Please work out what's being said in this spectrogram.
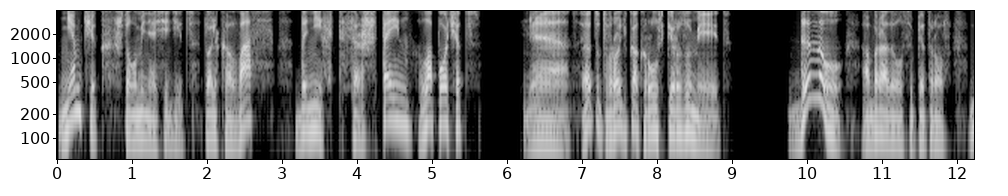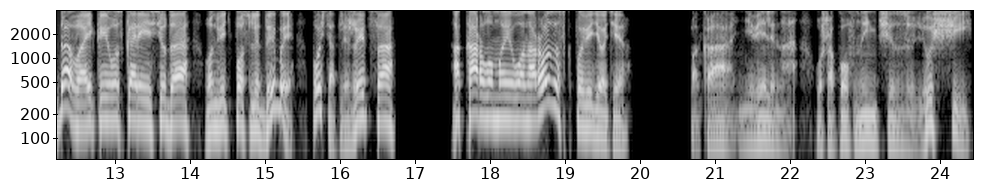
«Немчик, что у меня сидит, только вас, да Нихтферштейн, лопочет». «Нет, этот вроде как русский разумеет». «Да ну!» — обрадовался Петров. «Давай-ка его скорее сюда, он ведь после дыбы, пусть отлежится. А Карлу моего на розыск поведете?» Пока не велено. Ушаков нынче злющий,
